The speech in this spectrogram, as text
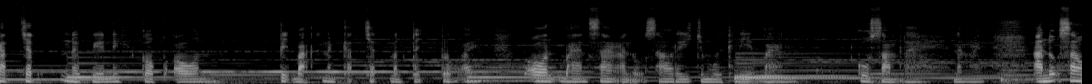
កាត់ចិត្តនៅពេលនេះក៏ប្អូនពិបាកនឹងកាត់ចិត្តបន្តិចព្រោះអីប្អូនបានសាងអនុស្សាវរីយ៍ជាមួយគ្នាបានគូសំដែរហ្នឹងហើយអនុស្សាវ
